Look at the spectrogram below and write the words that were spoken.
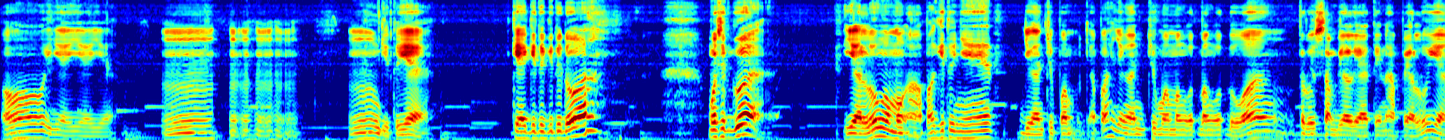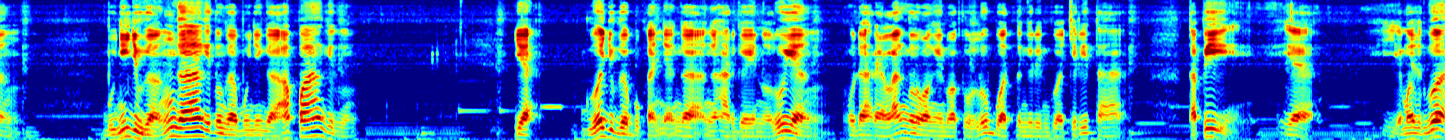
oh iya iya iya. Hmm, hmm, hmm, hmm gitu ya. Kayak gitu-gitu doang. Maksud gua ya lu ngomong apa gitu nyet? Jangan cuma apa jangan cuma manggut-manggut doang terus sambil liatin HP lu yang bunyi juga enggak gitu enggak bunyi enggak apa gitu. Ya gue juga bukannya enggak ngehargain lu yang udah rela ngeluangin waktu lu buat dengerin gue cerita. Tapi ya ya maksud gue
